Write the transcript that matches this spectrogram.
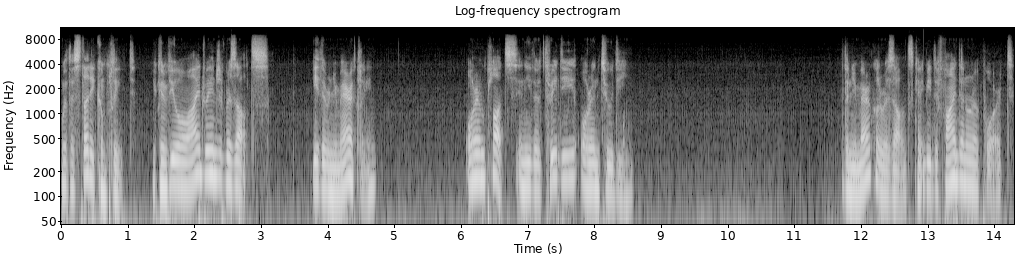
With the study complete, you can view a wide range of results, either numerically or in plots in either 3D or in 2D. The numerical results can be defined in a report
